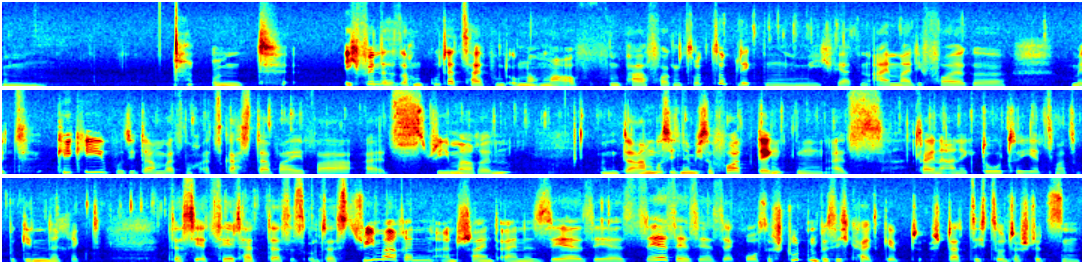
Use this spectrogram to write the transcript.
Ähm, und ich finde, das ist auch ein guter Zeitpunkt, um nochmal auf ein paar Folgen zurückzublicken. Nämlich, wir hatten einmal die Folge mit Kiki, wo sie damals noch als Gast dabei war, als Streamerin. Und daran muss ich nämlich sofort denken, als kleine Anekdote, jetzt mal zu Beginn direkt dass sie erzählt hat, dass es unter Streamerinnen anscheinend eine sehr, sehr, sehr, sehr, sehr, sehr große Stutenbissigkeit gibt, statt sich zu unterstützen.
